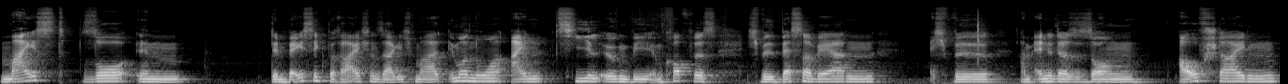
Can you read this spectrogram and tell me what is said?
meist so in den Basic-Bereichen, sage ich mal, immer nur ein Ziel irgendwie im Kopf ist. Ich will besser werden, ich will am Ende der Saison aufsteigen,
